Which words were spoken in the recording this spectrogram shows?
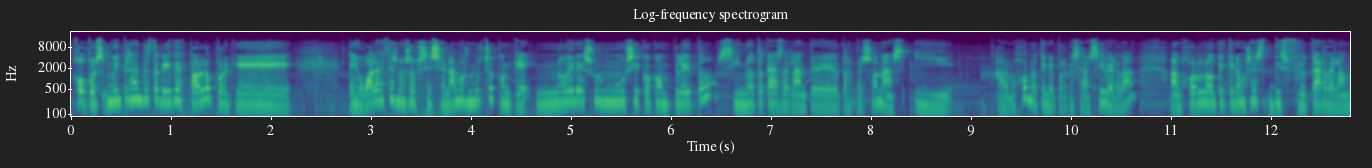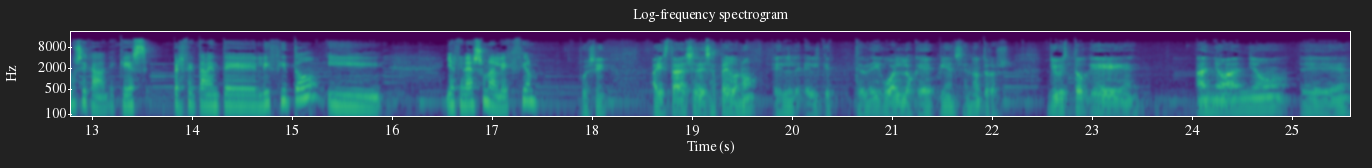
Jo, pues muy interesante esto que dices, Pablo, porque igual a veces nos obsesionamos mucho con que no eres un músico completo si no tocas delante de otras personas y a lo mejor no tiene por qué ser así, ¿verdad? A lo mejor lo que queremos es disfrutar de la música, que es perfectamente lícito y, y al final es una elección. Pues sí, ahí está ese desapego, ¿no? El, el que te da igual lo que piensen otros. Yo he visto que año a año eh,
